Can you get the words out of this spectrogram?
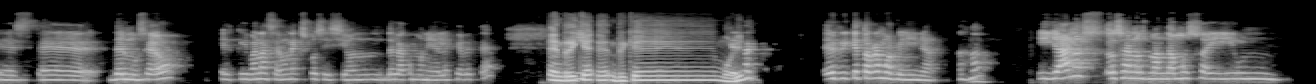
este, del museo, es que iban a hacer una exposición de la comunidad LGBT. Enrique, Enrique Molina. Enrique Torre Molina. Ajá. Y ya nos, o sea, nos mandamos ahí un,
